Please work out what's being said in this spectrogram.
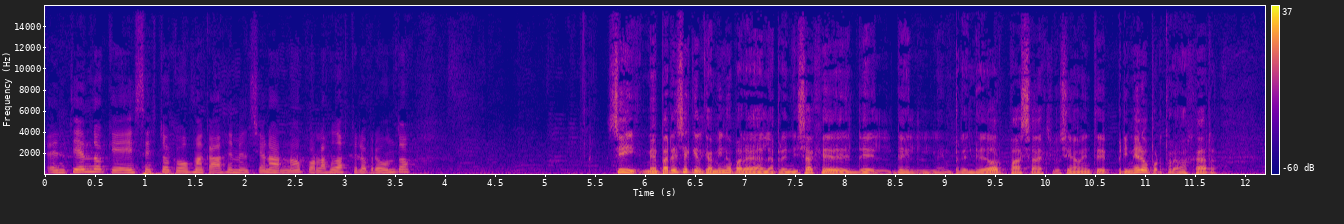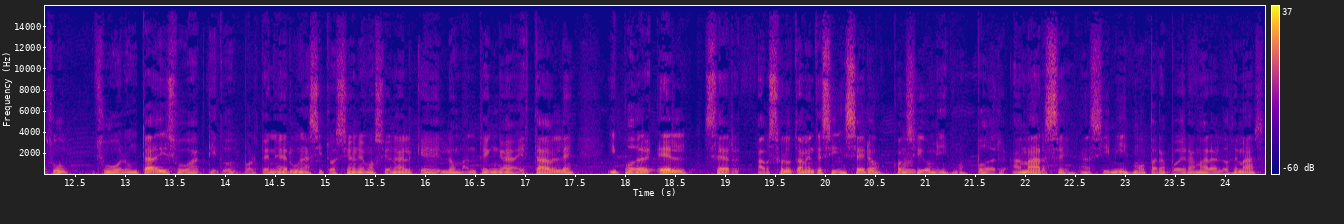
entiendo que es esto que vos me acabas de mencionar, ¿no? Por las dudas te lo pregunto. Sí, me parece que el camino para el aprendizaje del, del- emprendedor pasa exclusivamente, primero por trabajar su, su voluntad y su actitud, por tener una situación emocional que lo mantenga estable y poder él ser absolutamente sincero consigo mismo, poder amarse a sí mismo para poder amar a los demás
